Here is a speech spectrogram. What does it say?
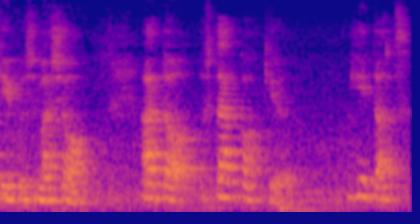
キープしましょう。あと2呼吸。1つ。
